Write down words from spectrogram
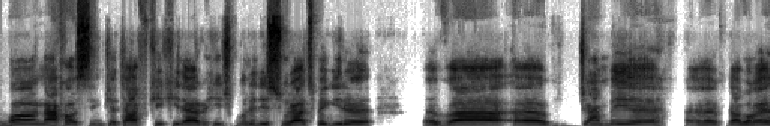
ما نخواستیم که تفکیکی در هیچ موردی صورت بگیره و جنبه در واقع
